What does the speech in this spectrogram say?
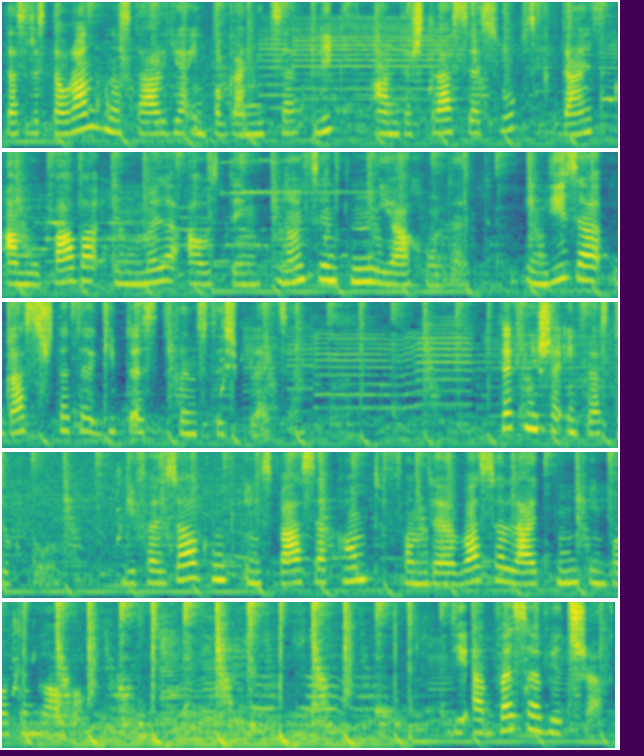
Das Restaurant Nostalgia in Poganice liegt an der Straße Słupsk-Gdańsk am Upawa in Mülle aus dem 19. Jahrhundert. In dieser Gaststätte gibt es 50 Plätze. Technische Infrastruktur. Die Versorgung ins Wasser kommt von der Wasserleitung in Potęgowo. Die Abwässerwirtschaft.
